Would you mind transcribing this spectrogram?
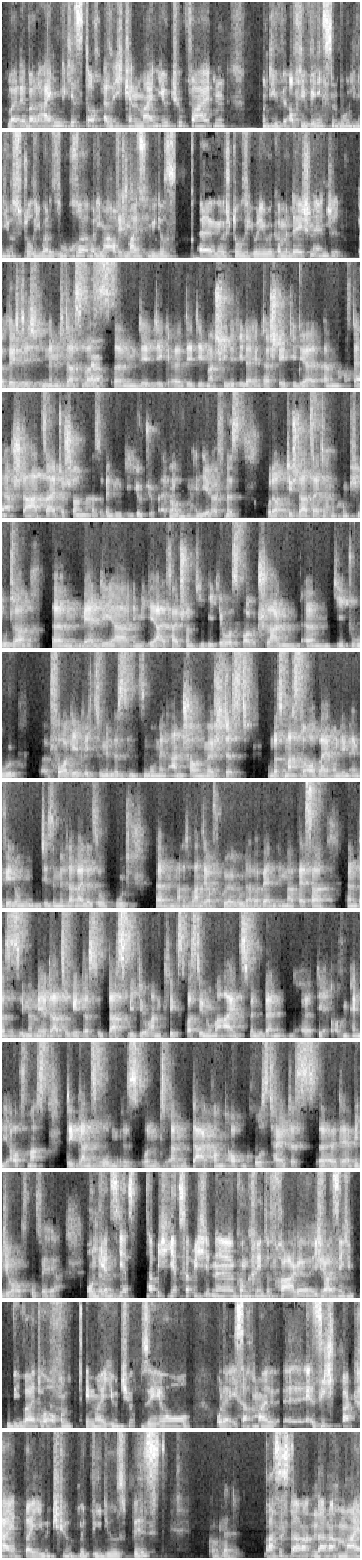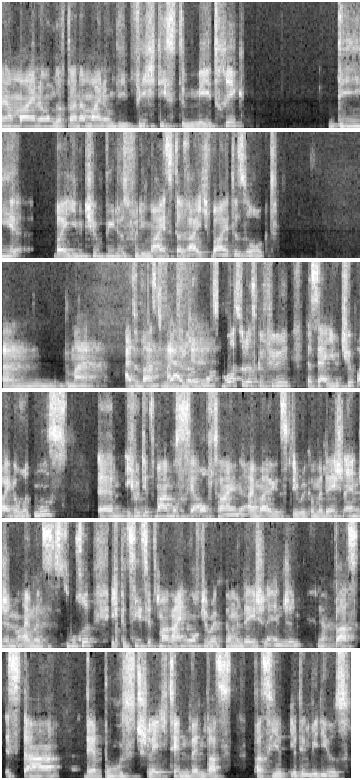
weil, weil eigentlich ist doch, also ich kenne mein YouTube-Verhalten und die, auf die wenigsten Videos stoße ich über eine Suche, über die, auf Richtig. die meisten Videos äh, stoße ich über die Recommendation Engine. Richtig, nämlich das, was ja. ähm, die, die, äh, die, die Maschine, die dahinter steht, die dir ähm, auf deiner Startseite schon, also wenn du die YouTube-App mhm. auf dem Handy öffnest oder auch die Startseite am Computer, ähm, werden dir ja im Idealfall schon die Videos vorgeschlagen, ähm, die du äh, vorgeblich zumindest in diesem Moment anschauen möchtest. Und das machst du auch bei und die Empfehlungen, die sind mittlerweile so gut, ähm, also waren sie auch früher gut, aber werden immer besser, ähm, dass es immer mehr dazu geht, dass du das Video anklickst, was die Nummer eins, wenn du dann äh, die App auf dem Handy aufmachst, die ganz oben ist. Und ähm, da kommt auch ein Großteil des, äh, der Videoaufrufe her. Und jetzt, ähm, jetzt habe ich, jetzt habe ich eine konkrete Frage. Ich ja. weiß nicht, wie weit du auch im Thema YouTube SEO oder ich sag mal äh, Sichtbarkeit bei YouTube mit Videos bist. Komplett. Was ist da, nach meiner Meinung, nach deiner Meinung die wichtigste Metrik, die bei YouTube-Videos für die meiste Reichweite sorgt? Ähm, du meinst. Also was, meinst du Algorithmus, wo hast du das Gefühl, dass der YouTube-Algorithmus, ähm, ich würde jetzt mal, muss es ja aufteilen. Einmal ist die Recommendation Engine, einmal ist die Suche. Ich beziehe es jetzt mal rein nur auf die Recommendation Engine. Ja. Was ist da der Boost schlechthin, wenn was passiert mit den Videos?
